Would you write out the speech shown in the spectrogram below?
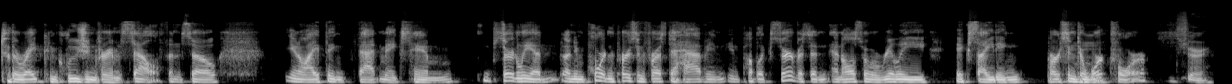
to the right conclusion for himself. And so, you know, I think that makes him certainly a, an important person for us to have in, in public service and, and also a really exciting person to Mhm. work for. Sure.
